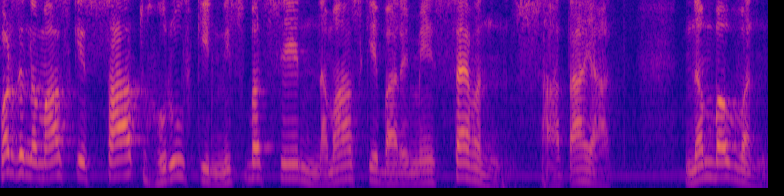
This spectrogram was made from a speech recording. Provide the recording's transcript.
फ़र्ज़ नमाज़ के सात हरूफ की नस्बत से नमाज़ के बारे में सेवन, सात आयात। नंबर वन,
